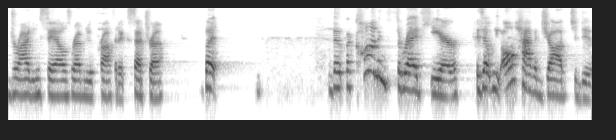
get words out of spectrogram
driving sales, revenue, profit, etc. But the, the common thread here is that we all have a job to do.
